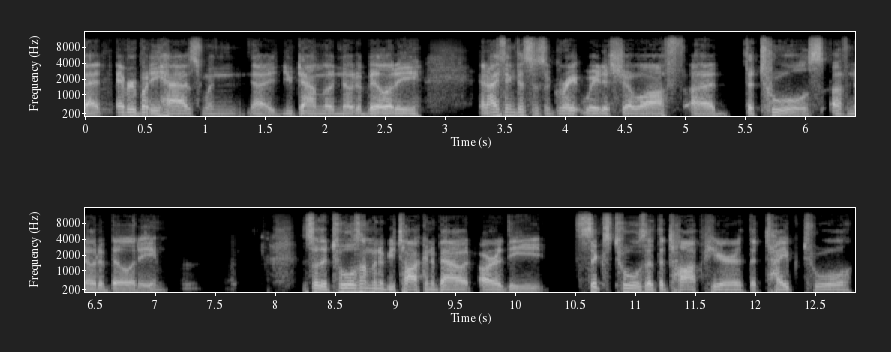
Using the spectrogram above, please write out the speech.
that everybody has when uh, you download Notability. And I think this is a great way to show off uh, the tools of Notability. So the tools I'm going to be talking about are the six tools at the top here, the type tool,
